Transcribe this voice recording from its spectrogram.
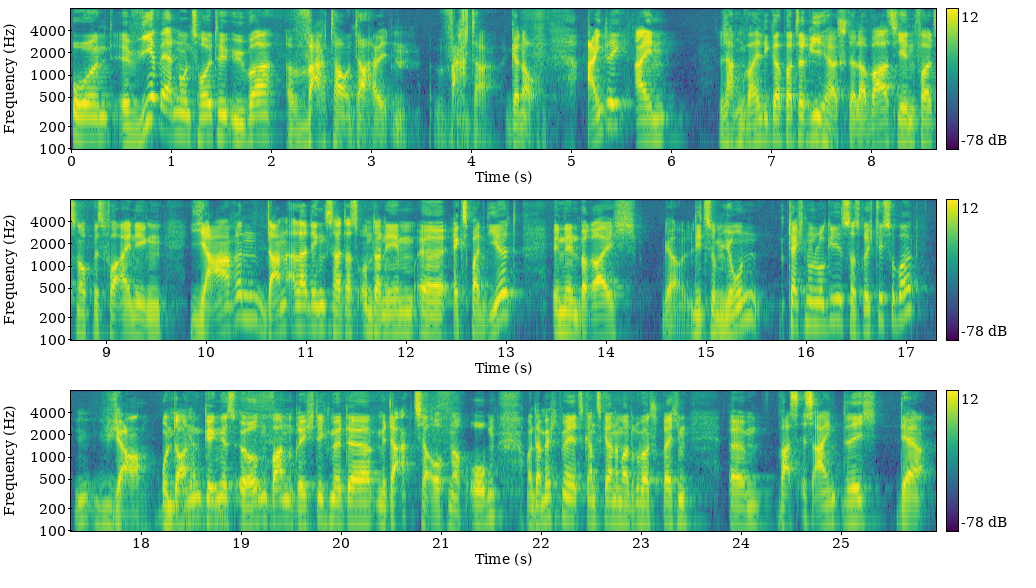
Und wir werden uns heute über Warta unterhalten. Warta, genau. Eigentlich ein langweiliger Batteriehersteller war es jedenfalls noch bis vor einigen Jahren. Dann allerdings hat das Unternehmen äh, expandiert in den Bereich ja, Lithium-Ionen-Technologie, ist das richtig soweit? Ja. Und dann ja. ging es irgendwann richtig mit der, mit der Aktie auch nach oben. Und da möchten wir jetzt ganz gerne mal drüber sprechen, ähm, was ist eigentlich der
